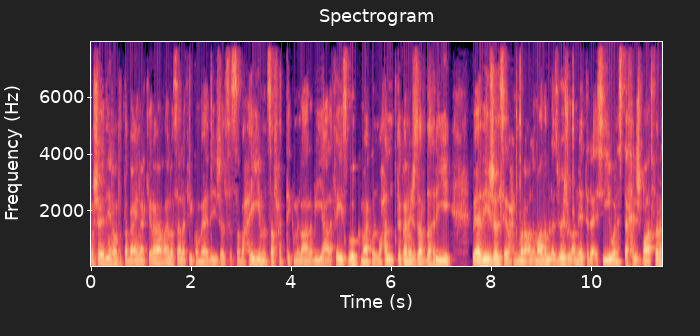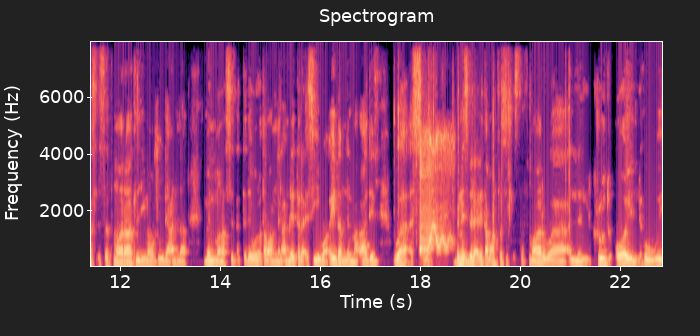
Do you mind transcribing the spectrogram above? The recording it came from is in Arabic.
مشاهدينا ومتابعينا الكرام أهلا وسهلا فيكم بهذه الجلسة الصباحية من صفحة تكمل العربية على فيسبوك معكم المحل التقني جزاف ظهريه بهذه الجلسة رح نمر على معظم الأزواج والعملات الرئيسية ونستخرج بعض فرص الاستثمارات اللي موجودة عندنا من منصة التداول وطبعا من العملات الرئيسية وأيضا من المعادن والسلع. بالنسبة لي طبعا فرصة الاستثمار والكرود اويل هو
